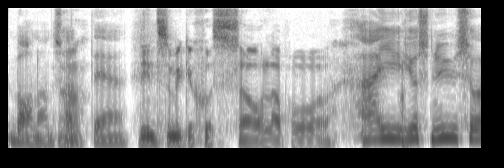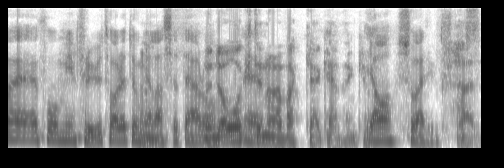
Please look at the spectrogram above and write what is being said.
banan. Så ja. att, det är inte så mycket skjutsa och hålla på? Nej, just nu så får min fru ta det tunga ja. lasset där. Men du har åkt i några backar kan jag tänka mig? Ja, så är det ju förstås.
